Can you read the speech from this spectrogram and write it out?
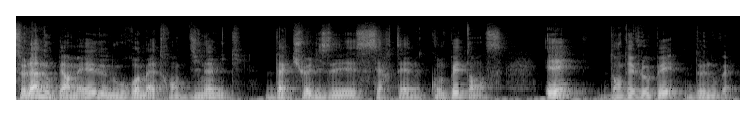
Cela nous permet de nous remettre en dynamique, d'actualiser certaines compétences et d'en développer de nouvelles.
